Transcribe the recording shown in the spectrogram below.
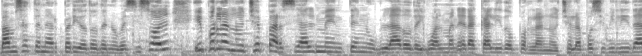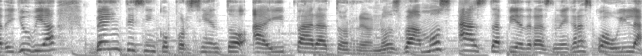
Vamos a tener periodo de nubes y sol y por la noche parcialmente nublado, de igual manera cálido por la noche. La posibilidad de lluvia 25% ahí para Torreón. Nos vamos hasta Piedras Negras, Coahuila.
